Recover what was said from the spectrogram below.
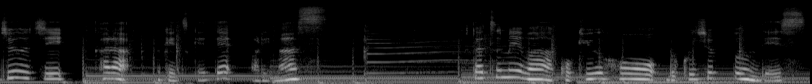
10時から受け付けております。2つ目は呼吸法60分です、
